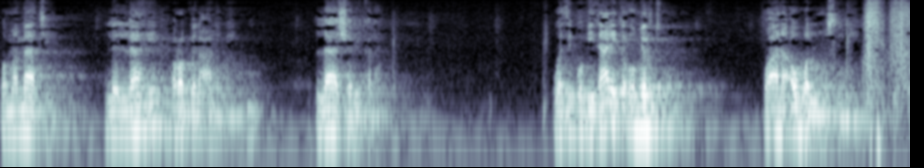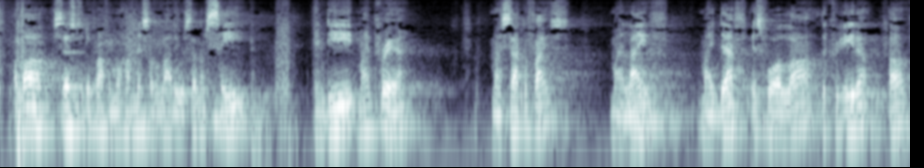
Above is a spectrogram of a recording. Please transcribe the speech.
ومماتي لله رب العالمين لا شريك له وبذلك أمرت وأنا أول المسلمين Allah says to the Prophet Muhammad sallallahu alaihi wasallam, say, indeed my prayer, my sacrifice, my life, my death is for Allah, the creator of,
